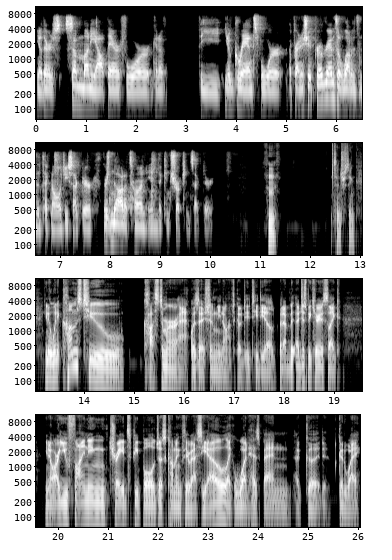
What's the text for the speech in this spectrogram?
you know, there's some money out there for kind of the you know grants for apprenticeship programs, and a lot of it's in the technology sector. There's not a ton in the construction sector. Hmm, it's interesting. You know, when it comes to customer acquisition, you don't have to go do deal, but I'd, I'd just be curious, like you know, are you finding tradespeople just coming through SEO? Like, what has been a good good way?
